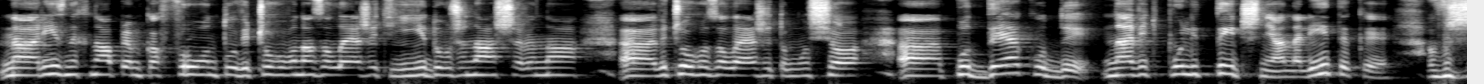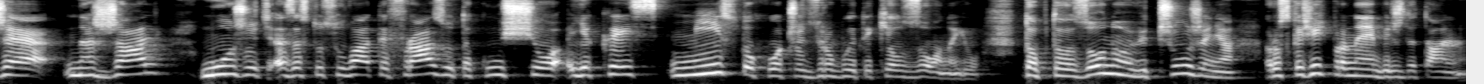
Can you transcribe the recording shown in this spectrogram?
на різних напрямках фронту? Від чого вона залежить? Її довжина, ширина від чого залежить, тому що подекуди навіть політичні аналітики вже на жаль. Можуть застосувати фразу таку, що якесь місто хочуть зробити кілзоною, тобто зоною відчуження. Розкажіть про неї більш детально.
